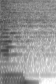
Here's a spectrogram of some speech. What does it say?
Bye.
